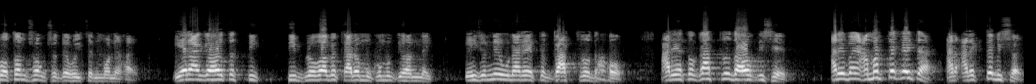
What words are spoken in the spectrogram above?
প্রথম সংসদে হয়েছেন মনে হয়। এর আগে হয়তো তীব্রভাবে কারও মুখোমুখি হন নাই। এই জন্য উনার একটা গাত্রদাহ। আর এত গাত্রদাহ কিসের? আরে ভাই, আমার টাকা এটা। আর আরেকটা বিষয়।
